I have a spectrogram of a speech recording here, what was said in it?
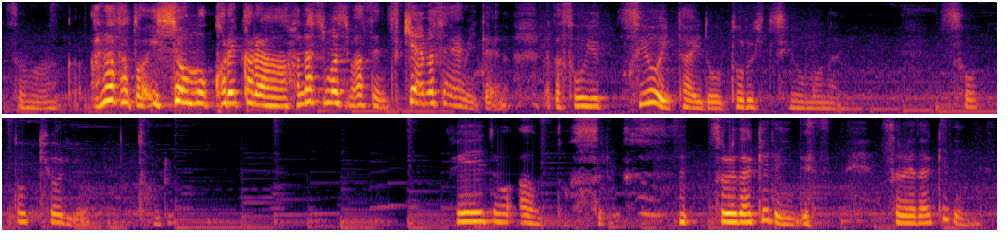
そのなんか「あなたとは一生もこれから話もしません付き合いません」みたいななんかそういう強い態度を取る必要もない。そっと距離を取る。フェードアウトする。それだけでいいんです。それだけでいいんです。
